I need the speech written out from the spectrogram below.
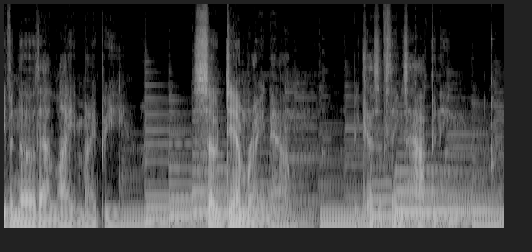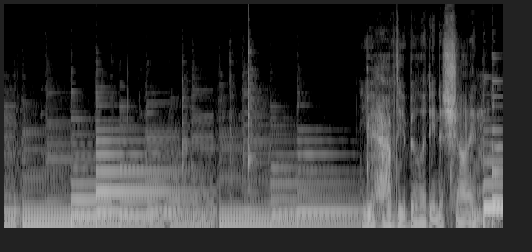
Even though that light might be so dim right now because of things happening, you have the ability to shine.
